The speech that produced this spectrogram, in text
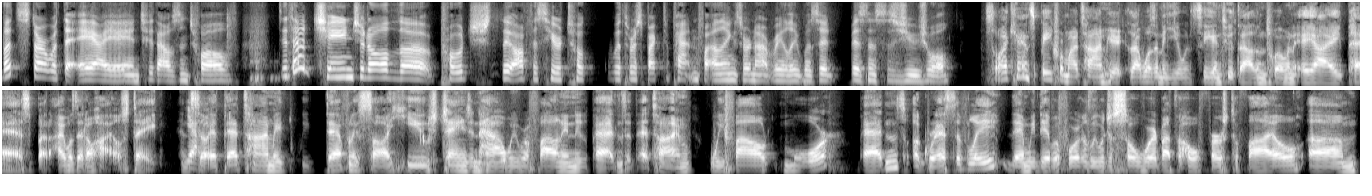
let's start with the AIA in 2012. Did that change at all the approach the office here took with respect to patent filings or not really? Was it business as usual? So I can't speak for my time here because I wasn't at UNC in 2012 when AIA passed, but I was at Ohio State. And yeah. so at that time, it, we definitely saw a huge change in how we were filing new patents at that time. We filed more patents aggressively than we did before because we were just so worried about the whole first to file. Um,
